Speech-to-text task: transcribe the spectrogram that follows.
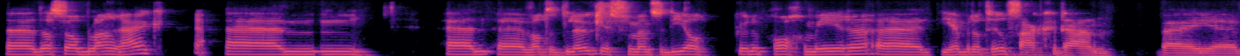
dat is wel belangrijk. Ja. Um, en wat het leuke is voor mensen die al kunnen programmeren, die hebben dat heel vaak gedaan bij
